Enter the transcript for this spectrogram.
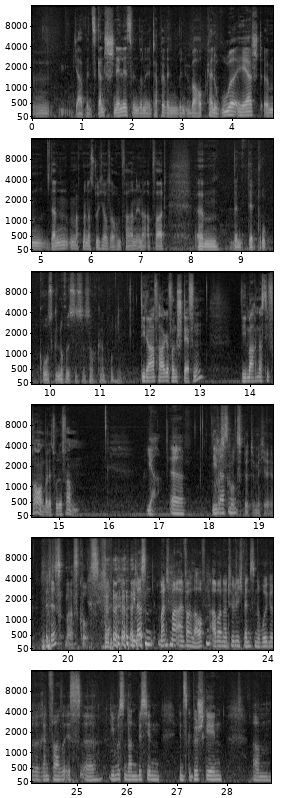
äh, ja, wenn es ganz schnell ist, wenn so eine Etappe, wenn, wenn überhaupt keine Ruhe herrscht, ähm, dann macht man das durchaus auch im Fahren in der Abfahrt. Ähm, wenn der Druck groß genug ist, ist das auch kein Problem. Die Nachfrage von Steffen. Wie machen das die Frauen bei der Tour de Femme? Ja, äh, die Mach's lassen, kurz bitte, Michael. Bitte? Mach's kurz. die lassen manchmal einfach laufen, aber natürlich, wenn es eine ruhigere Rennphase ist, äh, die müssen dann ein bisschen ins Gebüsch gehen. Ähm,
